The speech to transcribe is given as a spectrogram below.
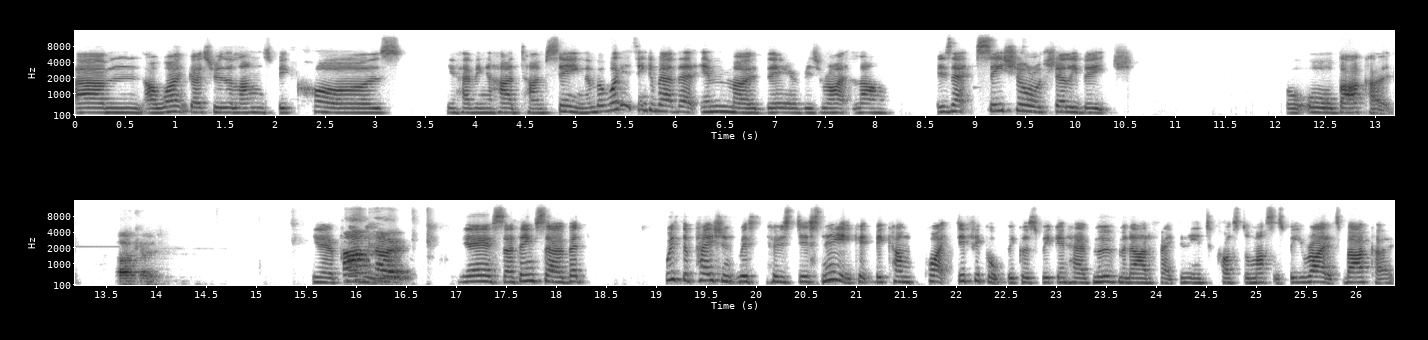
Um, I won't go through the lungs because you're having a hard time seeing them. But what do you think about that M mode there of his right lung? Is that seashore or Shelley Beach? Or, or barcode? Barcode. Yeah, probably. Barcode. Yes, I think so. But with the patient with who's dyspneic, it becomes quite difficult because we can have movement artifact in the intercostal muscles. But you're right, it's barcode.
